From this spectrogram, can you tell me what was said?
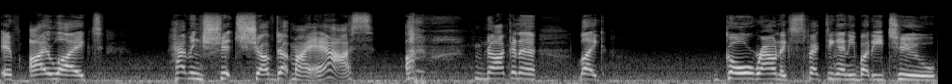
if i liked having shit shoved up my ass i'm not gonna like go around expecting anybody to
